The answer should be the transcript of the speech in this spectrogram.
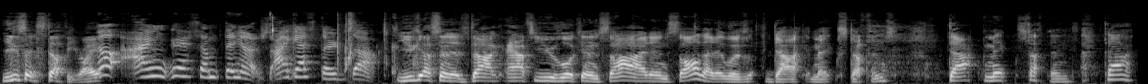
You said stuffy, right? No, I guess something else. I guess they're duck. You guessing it's Doc after you looked inside and saw that it was Doc McStuffins. Doc McStuffins. Doc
